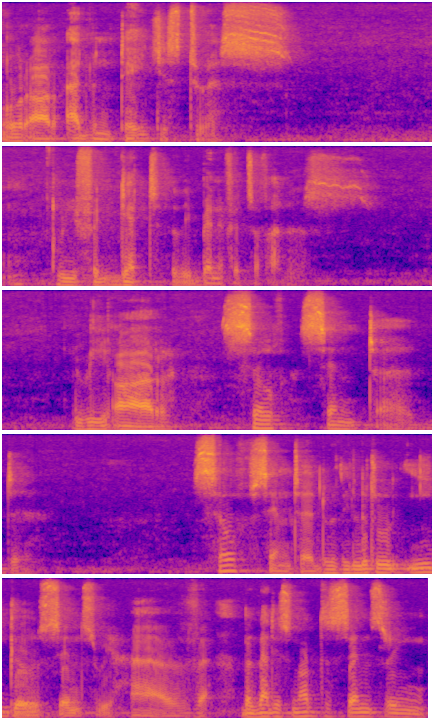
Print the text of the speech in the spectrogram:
or are advantageous to us. We forget the benefits of others. We are self centered. Self centered with the little ego sense we have, but that is not the censoring,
